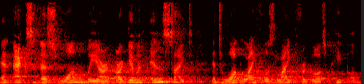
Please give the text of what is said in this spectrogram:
In Exodus 1, we are, are given insight into what life was like for God's people.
